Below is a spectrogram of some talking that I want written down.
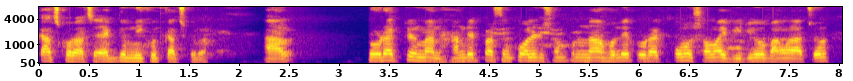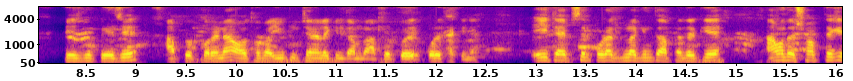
কাজ করা আছে, একদম নিখুঁত কাজ করা। আর প্রোডাক্টের মান হান্ড্রেড পার্সেন্ট কোয়ালিটি সম্পূর্ণ না হলে প্রোডাক্ট কোনো সময় ভিডিও, বাংলা আঁচল ফেসবুক পেজে আপলোড করে না অথবা ইউটিউব চ্যানেলে কিন্তু আমরা আপলোড করে করে থাকি না। এই টাইপসের প্রোডাক্টগুলো কিন্তু আপনাদেরকে আমাদের সব থেকে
